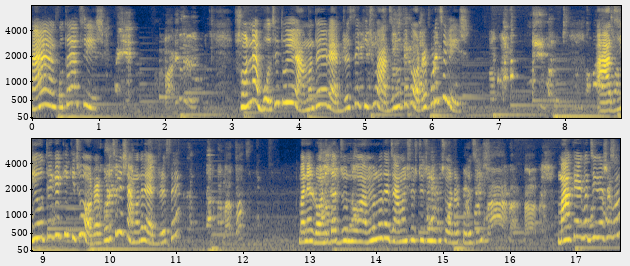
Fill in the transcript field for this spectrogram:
হ্যাঁ কোথায় আছিস শোন না বলছি তুই আমাদের অ্যাড্রেসে কিছু আজিও থেকে অর্ডার করেছিলিস আজিও থেকে কি কিছু অর্ডার করেছিলিস আমাদের অ্যাড্রেসে মানে রনিতার জন্য আমি হলো তাই জামাই ষষ্ঠীর জন্য কিছু অর্ডার করেছিস? না মাকে একবার জিজ্ঞাসা কর।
